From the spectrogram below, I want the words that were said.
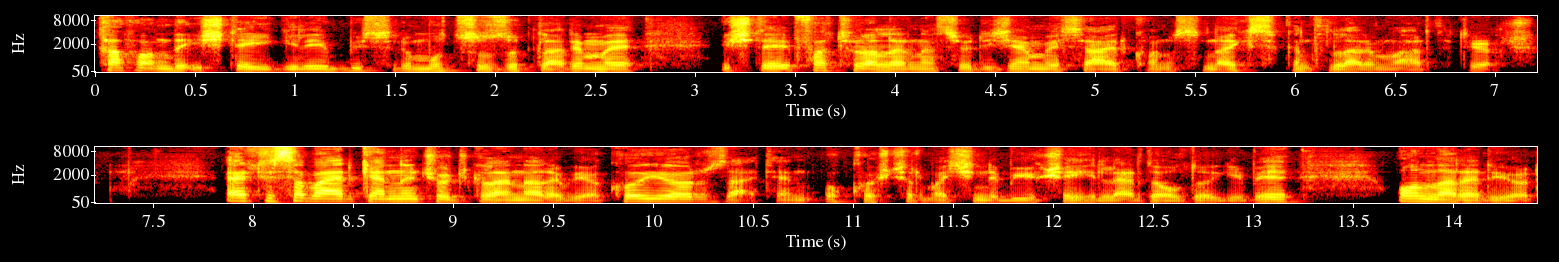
kafamda işle ilgili bir sürü mutsuzluklarım ve işte faturalarına söyleyeceğim vesaire konusundaki sıkıntılarım vardı diyor. Ertesi sabah erkenden çocuklarını arabaya koyuyor. Zaten o koşturma içinde büyük şehirlerde olduğu gibi. Onlara diyor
